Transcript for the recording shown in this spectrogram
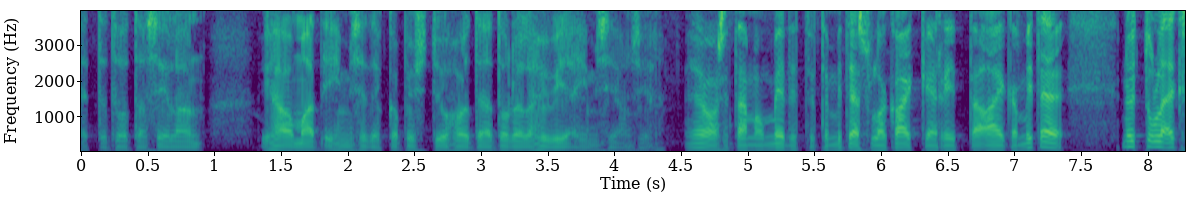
että tuota, siellä on – ihan omat ihmiset, jotka pystyy hoitamaan todella hyviä ihmisiä on siellä. Joo, sitä on mietitty, että miten sulla kaikkeen riittää aika. Miten, nyt tulee, eikö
